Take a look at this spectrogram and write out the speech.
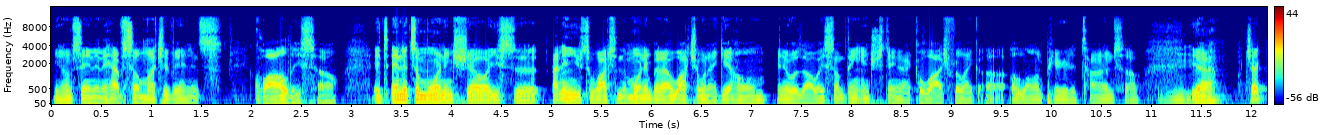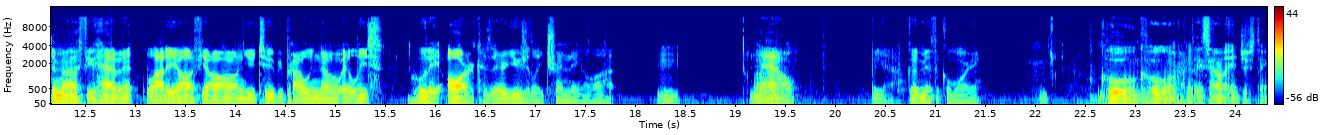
You know what I'm saying? And they have so much of it, and it's quality. So it's and it's a morning show. I used to I didn't used to watch in the morning, but I watch it when I get home, and it was always something interesting that I could watch for like a, a long period of time. So Mm. yeah, check them out if you haven't. A lot of y'all, if y'all are on YouTube, you probably know at least who they are because they're usually trending a lot Mm. now. But yeah, good mythical morning. Cool, cool. Okay. They sound interesting.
